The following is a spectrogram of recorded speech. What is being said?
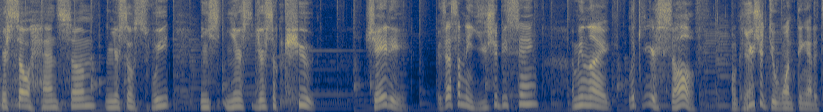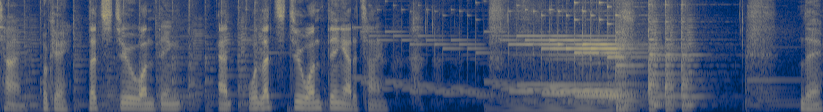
You're so handsome and you're so sweet and you're you're so cute. JD, is that something you should be saying? I mean, like, look at yourself. Okay. You should do one thing at a time. Okay, let's do one thing at well, let's do one thing at a time. 네,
